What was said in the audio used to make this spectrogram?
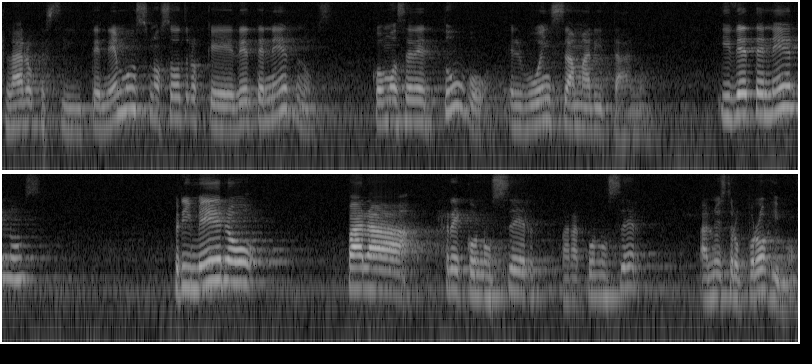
Claro que sí, tenemos nosotros que detenernos como se detuvo el buen samaritano y detenernos primero para reconocer, para conocer a nuestro prójimo,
